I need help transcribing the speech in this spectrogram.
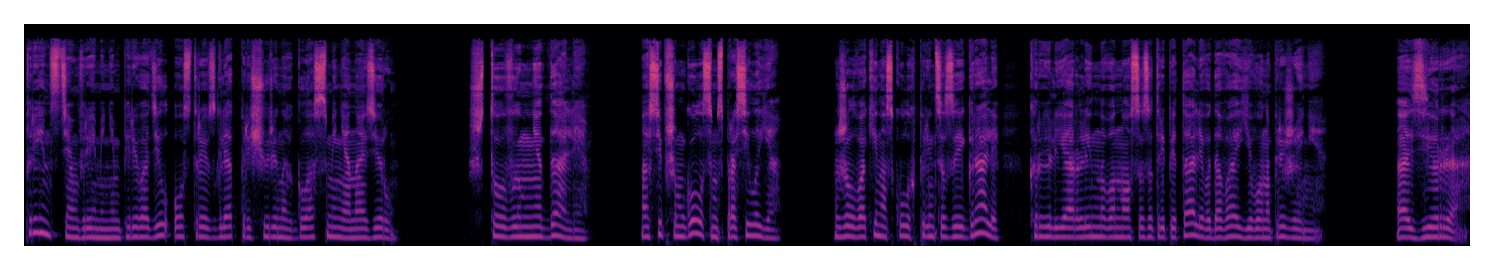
Принц тем временем переводил острый взгляд прищуренных глаз с меня на озеру. «Что вы мне дали?» — осипшим голосом спросила я. Желваки на скулах принца заиграли, крылья орлинного носа затрепетали, выдавая его напряжение. «Озера!»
